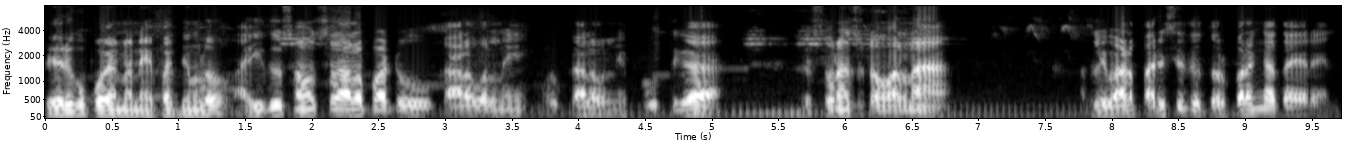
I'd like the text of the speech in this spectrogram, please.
పేరుకుపోయిన నేపథ్యంలో ఐదు సంవత్సరాల పాటు కాలువల్ని మురుగు కాలువల్ని పూర్తిగా విస్మరించడం వలన అసలు ఇవాళ పరిస్థితి దుర్భరంగా తయారైంది.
